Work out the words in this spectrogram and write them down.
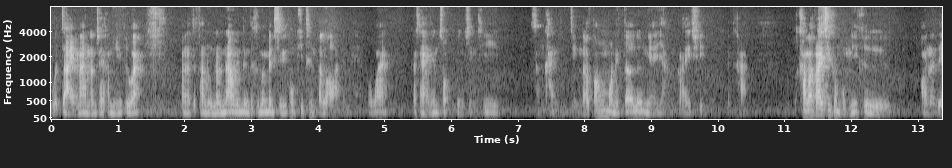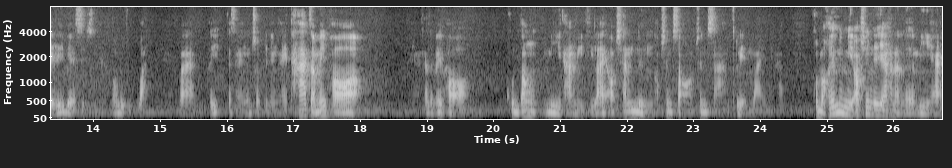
หัวใจมากน้ำใช้คำนี้คือว่ามันอาจจะฟังดูน้ำเน่านิดนึงแต่คือมันเป็นสิ่งที่ผมคิดถึงตลอดนะฮะเพราะว่ากระแสเงินสดเป็นสิ่งที่สำคัญจริงๆ เราต้องมอนิเตอร์เรื่องนี้อย่างใกล้ชิดนะครับ คำว่าใกล้ชิดของผมนี่คือ on a daily basis ต้องดูทุกวันว่าเฮ้ยกระแสเงินสดเป็นยังไง ถ้าจะไม่พอ ถ้าจะไม่พอ คุณต้องมีทางหนีทีไล่ option หนึ่ง option สอง option สามเตรียมไว้นะครับ คนบอกเฮ้ยมันมี option เยอะแยะขนาดเลยมีฮะ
